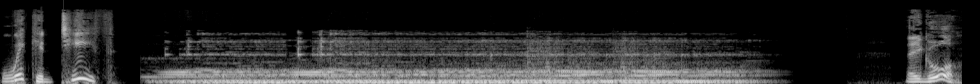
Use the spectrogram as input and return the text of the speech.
wicked teeth? There you go.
